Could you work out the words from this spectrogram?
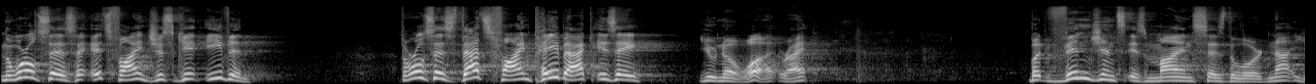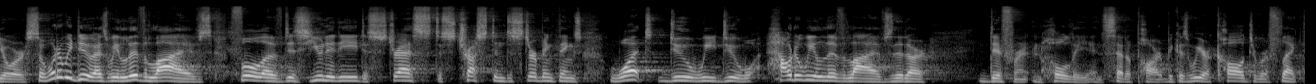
And the world says, it's fine, just get even. The world says, that's fine, payback is a you know what, right? But vengeance is mine, says the Lord, not yours. So, what do we do as we live lives full of disunity, distress, distrust, and disturbing things? What do we do? How do we live lives that are different and holy and set apart? Because we are called to reflect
